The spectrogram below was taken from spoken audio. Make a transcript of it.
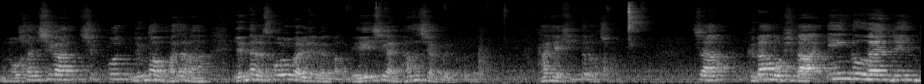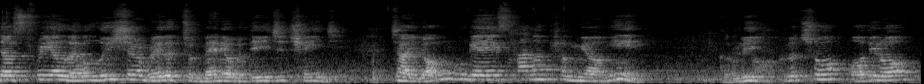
뭐 1시간 10분 이 정도 하면 가잖아. 옛날에 서울 가려면 막 4시간, 5시간 걸렸거든. 가기 힘들었죠. 자, 그 다음 봅시다. England Industrial Revolution led to many of these changes. 자, 영국의 산업혁명이 리, 그렇죠. 어디로?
